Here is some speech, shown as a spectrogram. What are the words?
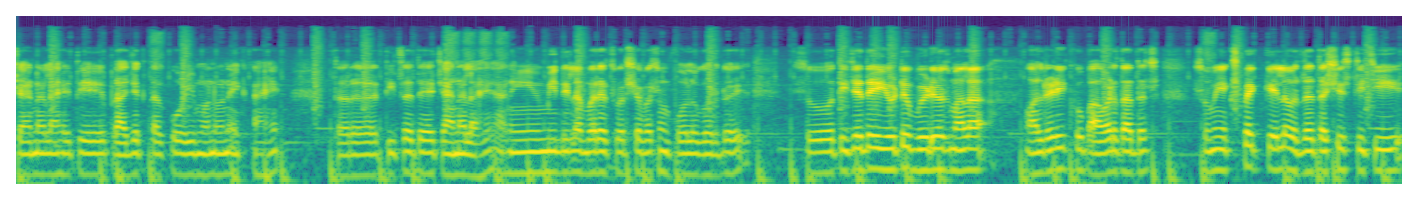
चॅनल आहे. ते प्राजक्ता कोळी म्हणून एक आहे. तर तिचं ते चॅनल आहे आणि मी तिला बऱ्याच वर्षापासून फॉलो करतो आहे सो तिचे ते यूट्यूब व्हिडिओज मला ऑलरेडी खूप आवडतातच. सो मी एक्सपेक्ट केलं होतं तशीच तिची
